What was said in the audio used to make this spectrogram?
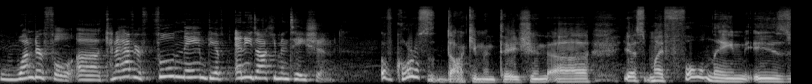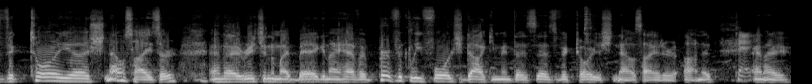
wonderful. Uh, can I have your full name? Do you have any documentation?" Of course, documentation. Uh, yes, my full name is Victoria Schnauzheiser, and I reach into my bag and I have a perfectly forged document that says Victoria Schnauzheiser on it, Okay. and I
